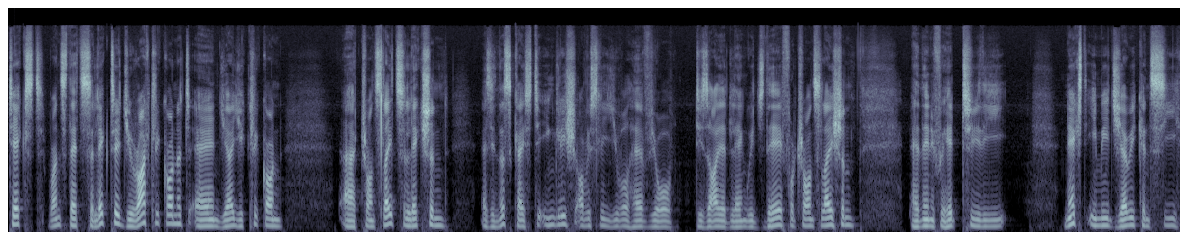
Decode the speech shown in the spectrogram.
text. Once that's selected, you right click on it and yeah, you click on uh, translate selection, as in this case to English. Obviously you will have your desired language there for translation. And then if we head to the next image, here we can see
